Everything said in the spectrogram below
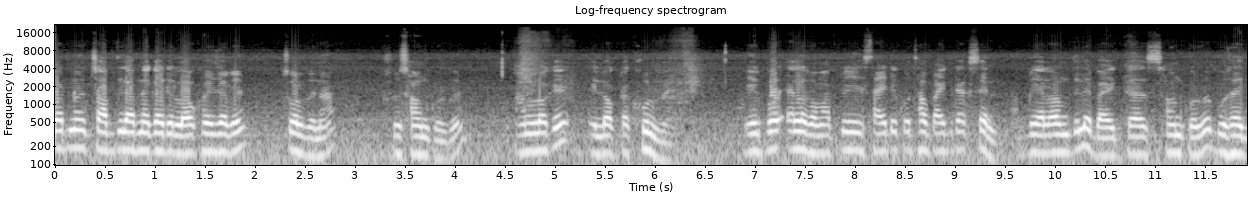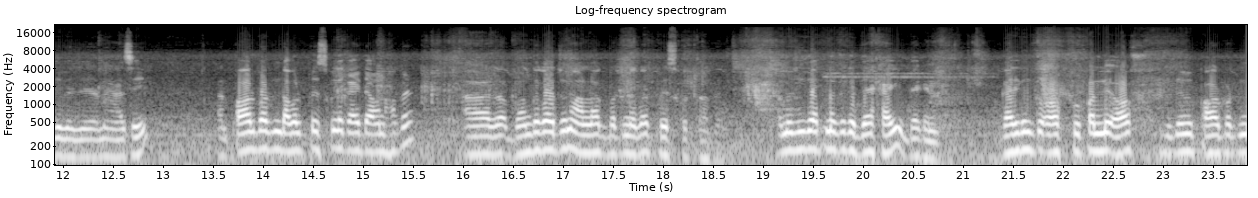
বাটনের চাপ দিলে আপনার গাড়িটা লক হয়ে যাবে, চলবে না, শুধু সাউন্ড করবে। আনলকে এই লকটা খুলবে। এরপর অ্যালার্ম আপনি সাইডে কোথাও বাইক রাখছেন, আপনি অ্যালার্ম দিলে বাইকটা সাউন্ড করবে, বোঝাই দেবে যে আমি আছি। আর পাওয়ার বাটন ডাবল প্রেস করলে গাড়িটা অন হবে, আর বন্ধ করার জন্য আনলক বাটন একবার প্রেস করতে হবে। আমি যদি আপনাদেরকে দেখাই, দেখেন। গাড়ি কিন্তু অফ প্রপারলি অফ যদি আমি পাওয়ার বাটন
